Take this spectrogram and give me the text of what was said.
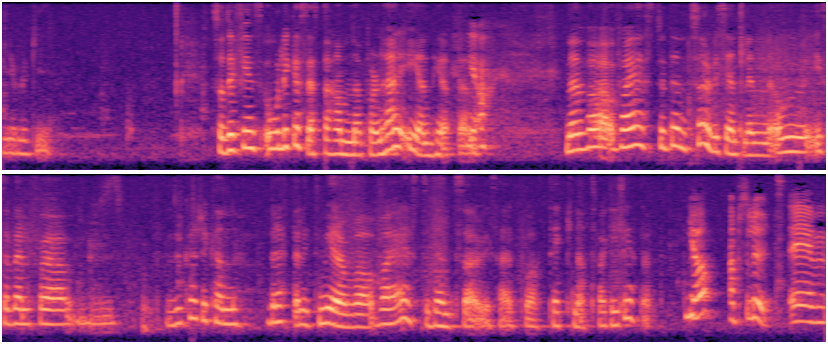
biologi. Så det finns olika sätt att hamna på den här enheten. Ja. Men vad, vad är studentservice egentligen? Om Isabelle, får jag, du kanske kan berätta lite mer om vad, vad är studentservice här på Tecknat-fakulteten? Ja, absolut. Ehm,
